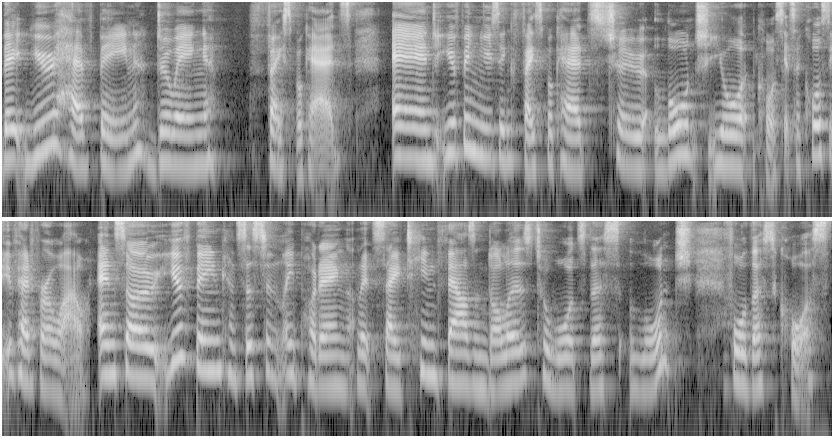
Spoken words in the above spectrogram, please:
that you have been doing Facebook ads and you've been using Facebook ads to launch your course. It's a course that you've had for a while. And so you've been consistently putting, let's say, $10,000 towards this launch for this course.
